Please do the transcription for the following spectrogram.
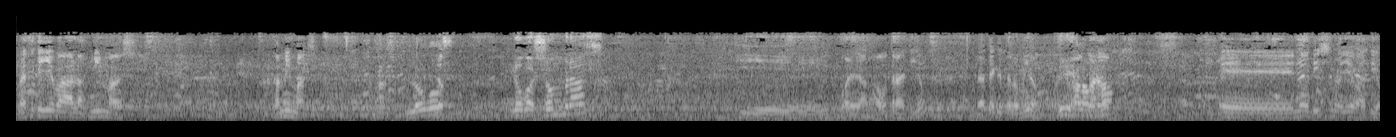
Parece que lleva las mismas. Las mismas. Logos. Lo- logos sombras. Y. ¿Cuál era la otra, tío? Espérate que te lo miro. Dije a lo Bueno, mejor. Eh, no, DC no lleva, tío.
